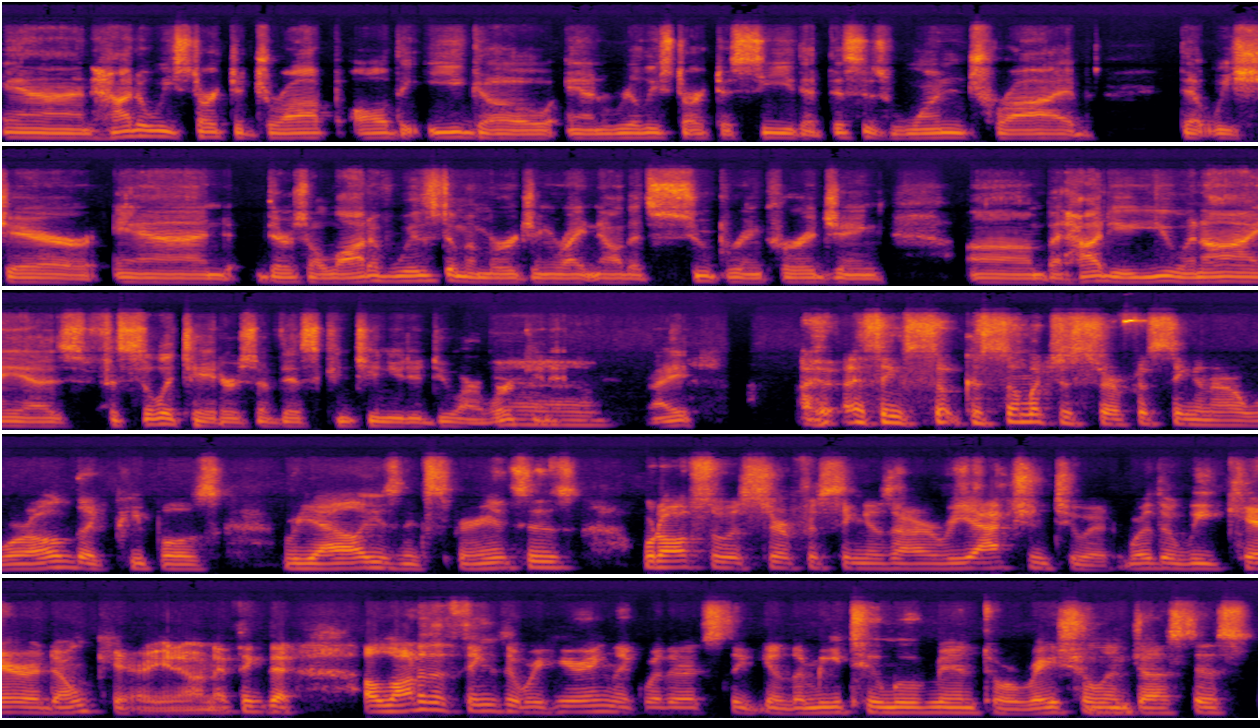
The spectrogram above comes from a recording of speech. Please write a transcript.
and how do we start to drop all the ego and really start to see that this is one tribe that we share? And there's a lot of wisdom emerging right now that's super encouraging. Um, but how do you and i as facilitators of this continue to do our work yeah. in it right I, I think so because so much is surfacing in our world, like people's realities and experiences. What also is surfacing is our reaction to it, whether we care or don't care. You know, and I think that a lot of the things that we're hearing, like whether it's the you know the Me Too movement or racial mm-hmm. injustice,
